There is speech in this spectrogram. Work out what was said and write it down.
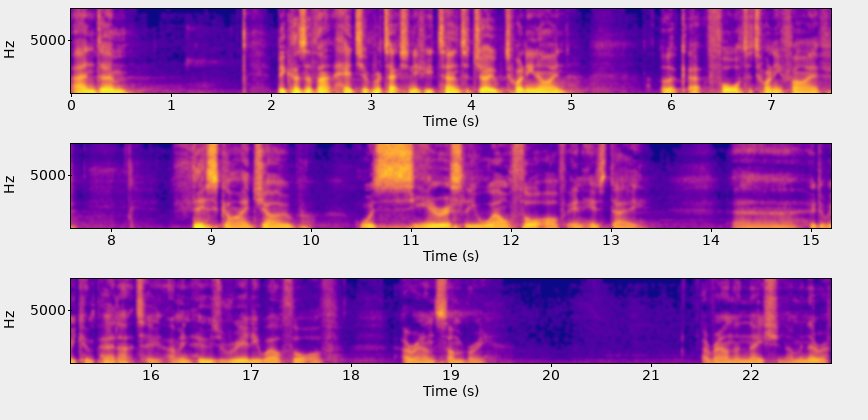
And um, because of that hedge of protection, if you turn to Job 29, look at 4 to 25 this guy, Job, was seriously well thought of in his day. Uh, who do we compare that to? I mean, who's really well thought of around Sunbury? Around the nation? I mean, there are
